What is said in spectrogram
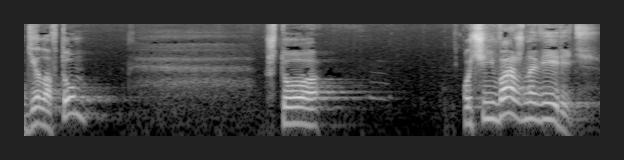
Дело в том, что очень важно верить,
